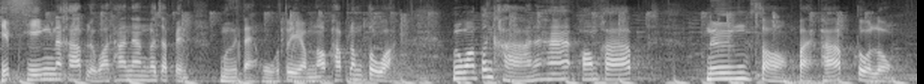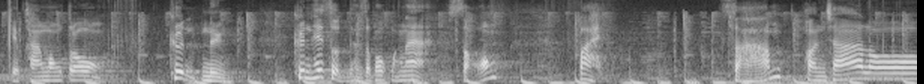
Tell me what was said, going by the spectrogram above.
ฮิปฮิงนะครับ หรือว่าท่านั่งก็จะเป็นมือแต่หูเตรียมเนาะพับลำตัว มือวางต้นขานะฮะ พร้อมครับ 1 2ไปพับตัวลง เก็บคางมองตรง ขึ้น 1 ขึ้นให้สุดเดินสะโพกบังหน้า 2 ไป 3 ผ่อนช้าลง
